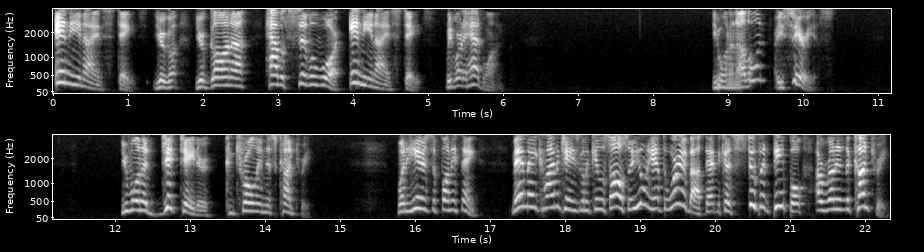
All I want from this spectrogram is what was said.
In the United States, you're going you're gonna have a civil war in the United States. We've already had one. You want another one? Are you serious? You want a dictator controlling this country. When here's the funny thing man made climate change is going to kill us all, so you don't have to worry about that because stupid people are running the country.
